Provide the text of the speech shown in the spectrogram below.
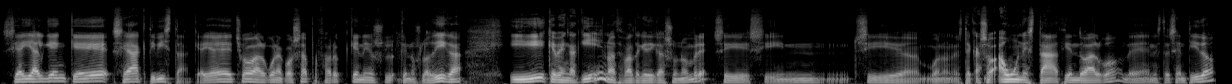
Si hay alguien que sea activista, que haya hecho alguna cosa, por favor que nos, que nos lo diga y que venga aquí. No hace falta que diga su nombre. Si, si, si eh, bueno, en este caso aún está haciendo algo en este sentido.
